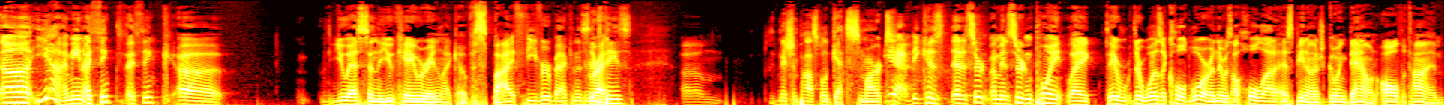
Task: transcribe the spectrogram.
Uh, yeah, I mean, I think I think uh, U.S. and the U.K. were in like a spy fever back in the Right. sixties. Mission Possible gets smart. Yeah, because at a certain, I mean, at a certain point, like there there was a Cold War, and there was a whole lot of espionage going down all the time,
